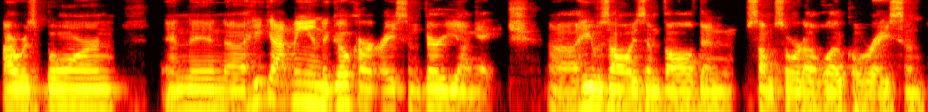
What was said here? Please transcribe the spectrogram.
I was born, and then uh, he got me into go kart racing at a very young age. Uh, he was always involved in some sort of local racing.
